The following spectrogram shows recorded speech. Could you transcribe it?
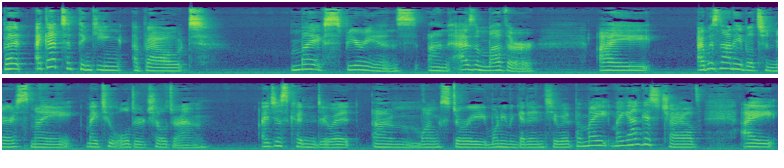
but I got to thinking about my experience and as a mother I I was not able to nurse my my two older children. I just couldn't do it. Um long story, won't even get into it, but my my youngest child I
